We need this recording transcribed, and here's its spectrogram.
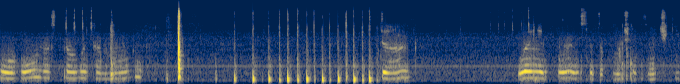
Ого, у нас травы-то много. Так. Planet Points это получается очки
